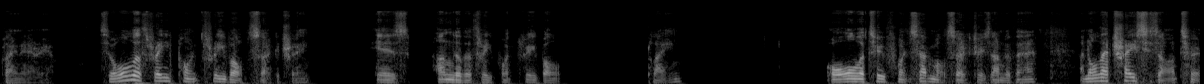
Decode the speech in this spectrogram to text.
plane area. So all the 3.3 volt circuitry is under the 3.3 volt plane. All the 2.7 volt circuitry is under there, and all their traces are too.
